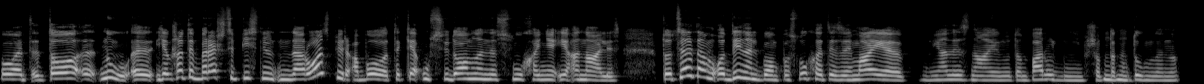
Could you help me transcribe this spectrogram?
от то ну, якщо ти береш цю пісню на розбір або таке усвідомлене слухання і аналіз, то це там один альбом послухати займає, ну я не знаю, ну там пару днів, щоб так вдумлено.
